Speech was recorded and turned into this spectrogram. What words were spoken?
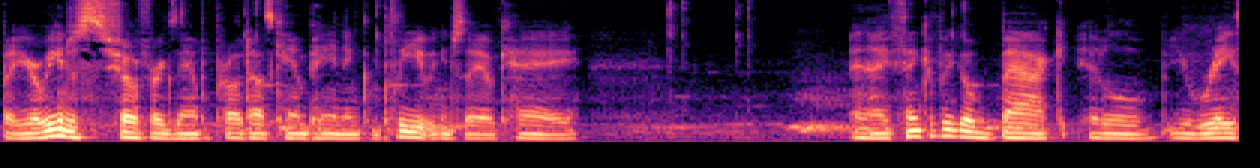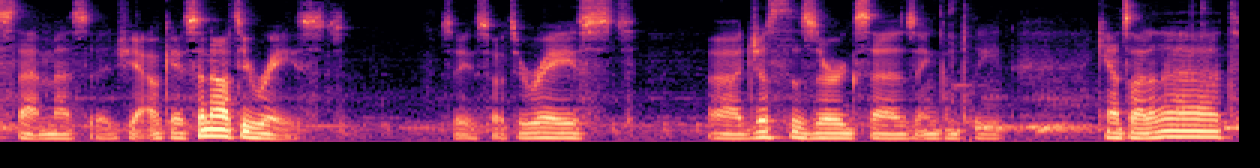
but here we can just show, for example, Protoss campaign incomplete. We can say okay. And I think if we go back, it'll erase that message. Yeah, okay, so now it's erased. See, so it's erased. Uh, just the Zerg says incomplete. Cancel out of that.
